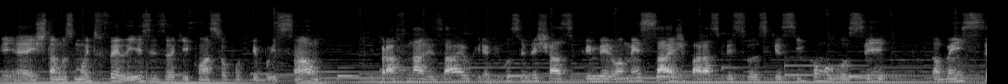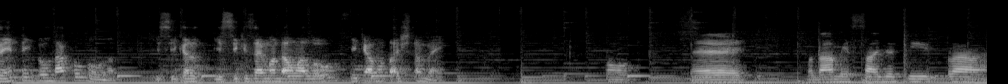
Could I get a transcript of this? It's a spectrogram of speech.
é, estamos muito felizes aqui com a sua contribuição. E para finalizar, eu queria que você deixasse primeiro uma mensagem para as pessoas que, assim como você, também sentem dor na coluna. E se, e se quiser mandar um alô, fique à vontade também. Bom, é, mandar uma mensagem aqui para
